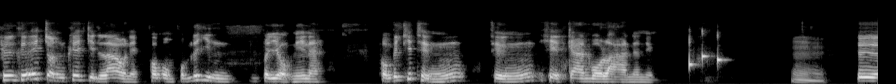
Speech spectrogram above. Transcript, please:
คือคือไอ้จนเครียดกินเหล้าเนี่ยพอผมผมได้ยินประโยคนี้นะผมไปคิดถึงถึงเหตุการณ์โบราณอันหนึ่งอืมคือ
